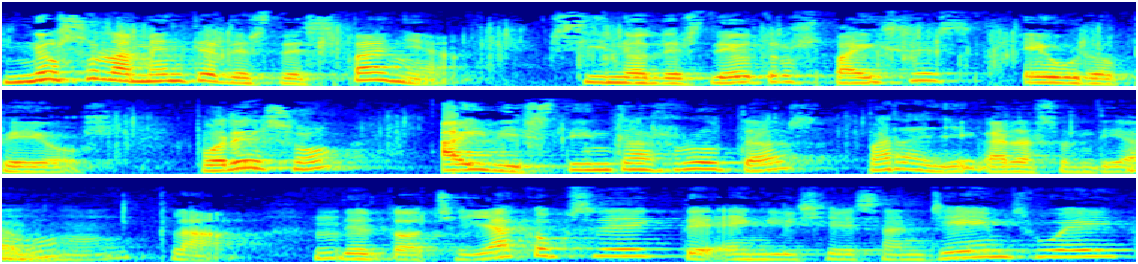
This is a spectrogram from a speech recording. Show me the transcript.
no solamente desde España, sino desde otros países europeos. Por eso hay distintas rutas para llegar a Santiago. Mhm, klar. Der deutsche Jakobsweg, der englische St. James Way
